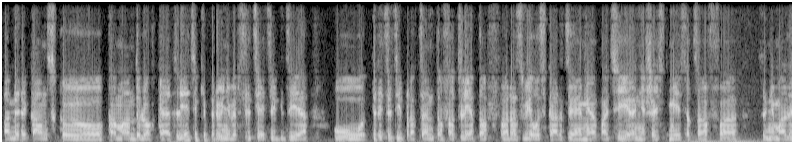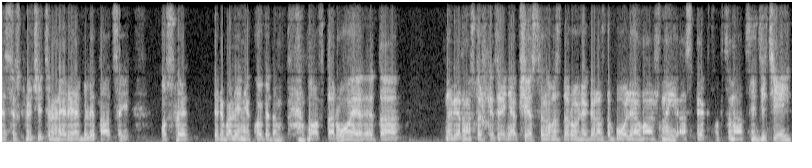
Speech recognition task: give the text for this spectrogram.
американскую команду легкой атлетики при университете, где у 30% атлетов развилась кардиомиопатия, они 6 месяцев э, занимались исключительной реабилитацией после переболения ковидом. Ну а второе, это, наверное, с точки зрения общественного здоровья гораздо более важный аспект вакцинации детей.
